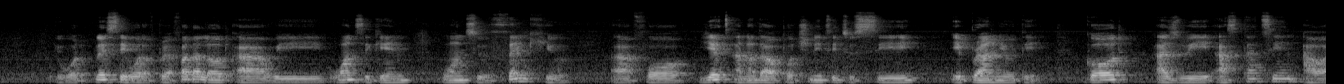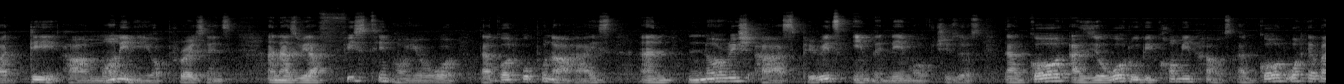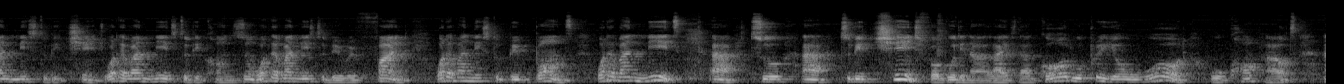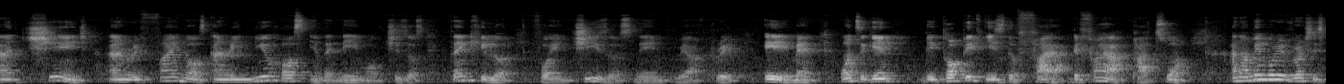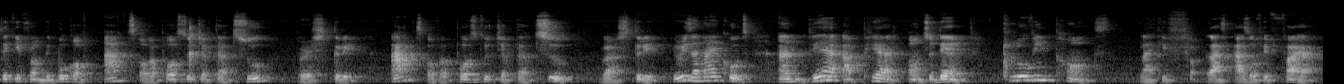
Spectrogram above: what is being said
a word, let's say a word of prayer. Father Lord, uh, we once again want to thank you uh, for yet another opportunity to see a brand new day. God, as we are starting our day, our morning in your presence, and as we are feasting on your word, that God open our eyes and nourish our spirits in the name of Jesus. That God, as your word will be coming out, that God, whatever needs to be changed, whatever needs to be consumed, whatever needs to be refined, whatever needs to be burnt, whatever needs uh, to uh, to be changed for good in our lives, that God will pray your word will come out and change and refine us and renew us in the name of Jesus. Thank you, Lord, for in Jesus' name we have prayed. Amen. Once again, the topic is the fire, the fire part 1. And our memory verse is taken from the book of Acts of Apostles chapter 2 verse 3. Acts of Apostles chapter 2 verse 3. Here is an I quote, and there appeared unto them cloven tongues like a, as of a fire,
